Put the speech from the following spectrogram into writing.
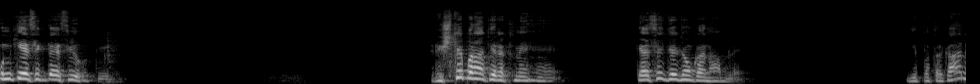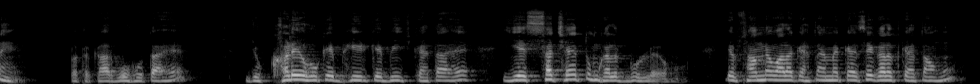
उनकी ऐसी तैसी होती है। रिश्ते बना के रखने हैं। कैसे जजों का नाम लें? ये पत्रकार हैं। पत्रकार वो होता है जो खड़े होकर भीड़ के बीच कहता है, ये सच है, तुम गलत बोल रहे हो। जब सामने वाला कहता है, मैं कैसे गलत कहता हूँ?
